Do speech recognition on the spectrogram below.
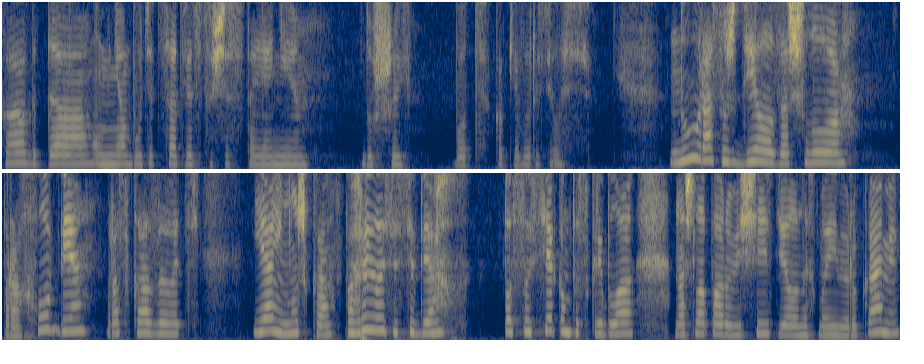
когда у меня будет соответствующее состояние души. Вот как я выразилась. Ну, раз уж дело зашло про хобби рассказывать, я немножко порылась у себя, по сусекам поскребла, нашла пару вещей, сделанных моими руками.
